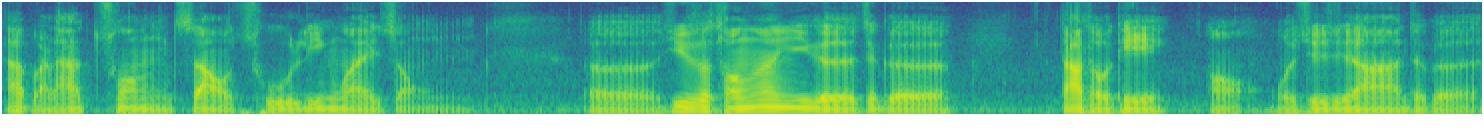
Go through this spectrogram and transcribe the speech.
他把它创造出另外一种呃，就是说同样一个这个大头贴哦，我就叫这个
